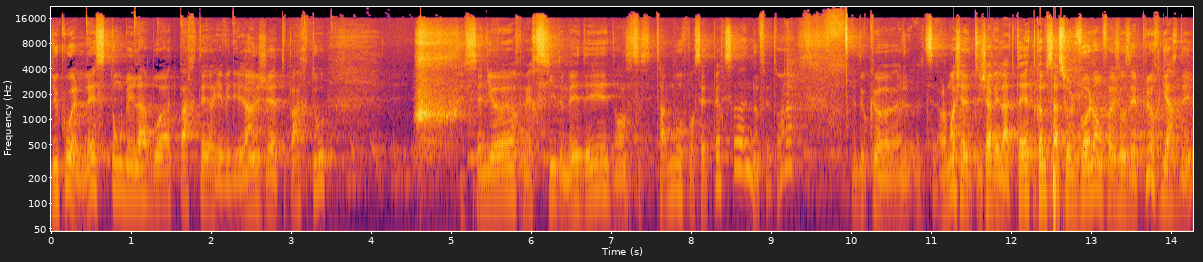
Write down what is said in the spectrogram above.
Du coup, elle laisse tomber la boîte par terre, il y avait des lingettes partout. Seigneur, merci de m'aider dans cet amour pour cette personne, en fait, voilà. donc, euh, alors moi, j'avais la tête comme ça sur le volant, enfin, j'osais plus regarder.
